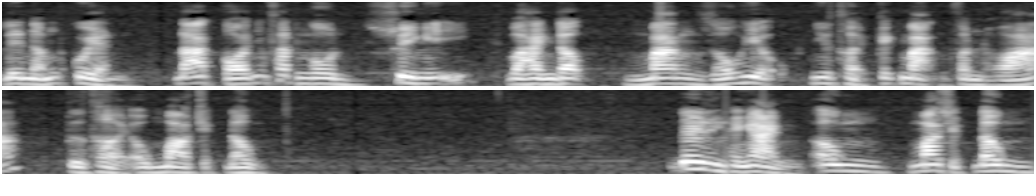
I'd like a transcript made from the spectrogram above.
lên nắm quyền đã có những phát ngôn, suy nghĩ và hành động mang dấu hiệu như thời cách mạng văn hóa từ thời ông Mao Trạch Đông đây là hình ảnh ông Mao Trạch Đông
